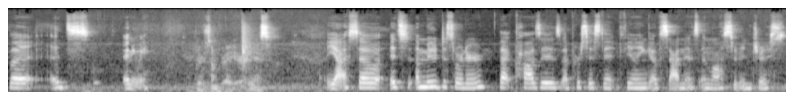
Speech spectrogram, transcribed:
but it's anyway. There's some gray areas. Yeah, so it's a mood disorder that causes a persistent feeling of sadness and loss of interest.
